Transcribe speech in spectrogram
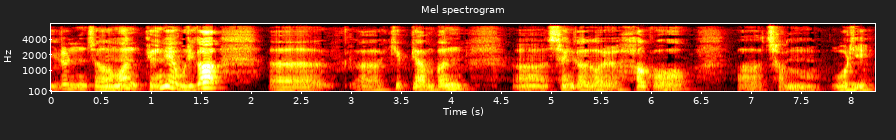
이런 점은 굉장히 우리가 어, 어, 깊이 한번 생각을 하고 참 우리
